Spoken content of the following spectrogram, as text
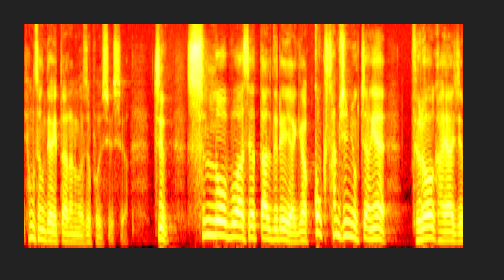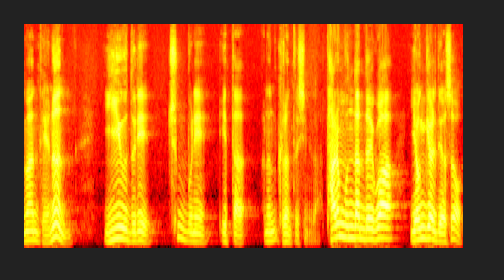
형성되어 있다는 것을 볼 수 있어요. 즉 슬로브아스의 딸들의 이야기가 꼭 36장에 들어가야지만 되는 이유들이 충분히 있다는 그런 뜻입니다. 다른 문단들과 연결되어서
